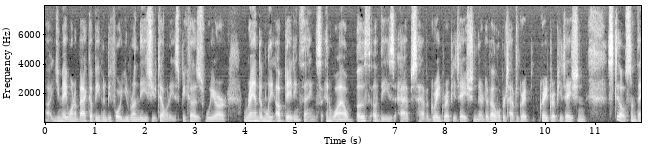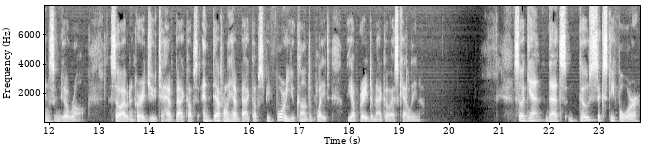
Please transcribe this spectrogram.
Uh, you may want to back up even before you run these utilities because we are randomly updating things. And while both of these apps have a great reputation, their developers have a great great reputation, still some things can go wrong. So I would encourage you to have backups and definitely have backups before you contemplate the upgrade to Mac OS Catalina. So again, that's Go64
